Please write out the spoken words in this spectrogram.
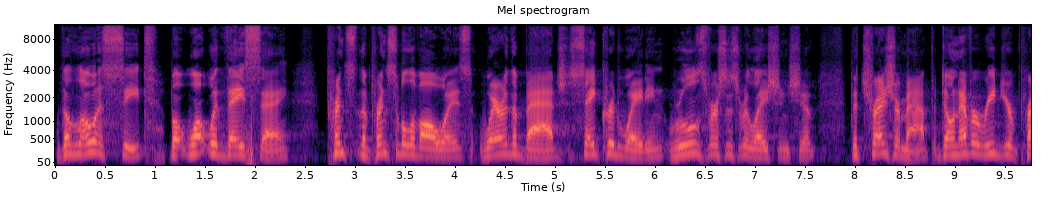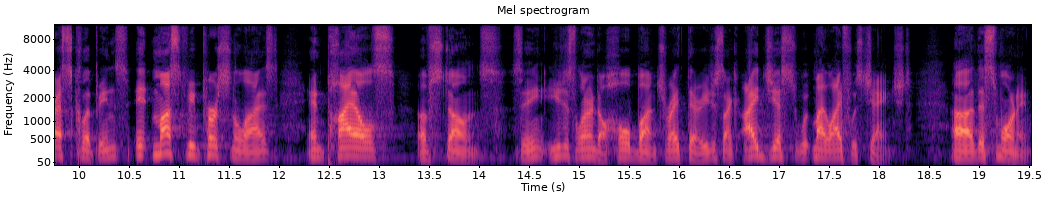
the lowest seat, but what would they say? Prince, the principle of always, wear the badge, sacred waiting, rules versus relationship, the treasure map, don't ever read your press clippings, it must be personalized, and piles of stones. See, you just learned a whole bunch right there. You're just like, I just, my life was changed uh, this morning.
